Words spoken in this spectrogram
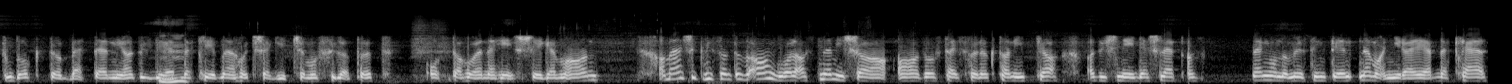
tudok többet tenni az ügy uh-huh. érdekében, hogy segítsem a Fülöpöt ott, ahol nehézsége van. A másik viszont az angol, azt nem is a, az osztályfőnök tanítja, az is négyes lett, az megmondom őszintén nem annyira érdekel,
